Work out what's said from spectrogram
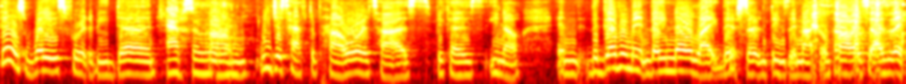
there's ways for it to be done. Absolutely. Um, we just have to prioritize because, you know, and the government, they know like there's certain things they're not going to prioritize. like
